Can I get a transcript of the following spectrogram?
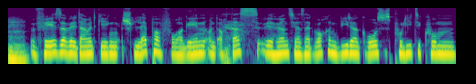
Mhm. Faeser will damit gegen Schlepper vorgehen. Und auch ja. das, wir hören es ja seit Wochen wieder, großes Politikum.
